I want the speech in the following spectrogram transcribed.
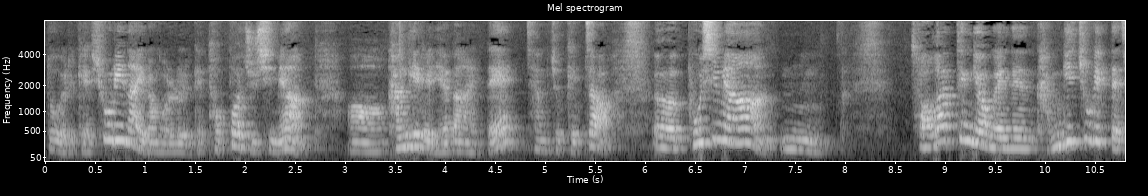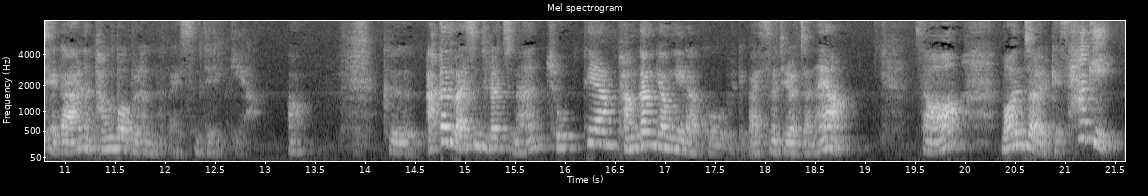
또 이렇게 숄이나 이런 걸로 이렇게 덮어 주시면 어, 감기를 예방할 때 참 좋겠죠. 어, 보시면 음, 저 같은 경우에는 감기 초기 때 제가 하는 방법을 하나 말씀드릴게요. 어, 그 아까도 말씀드렸지만 족태양 방광경이라고 이렇게 말씀을 드렸잖아요. 그래서 먼저 이렇게 사기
